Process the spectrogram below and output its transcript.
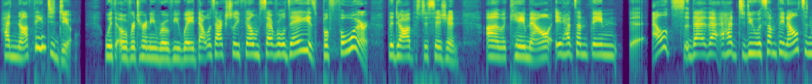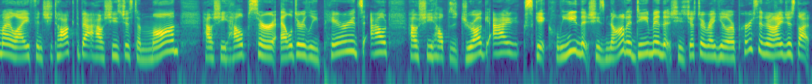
had nothing to do with overturning Roe v. Wade. That was actually filmed several days before the Dobbs decision um, came out. It had something else that, that had to do with something else in my life. And she talked about how she's just a mom, how she helps her elderly parents out, how she helps drug addicts get clean, that she's not a demon, that she's just a regular person. And I just thought,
